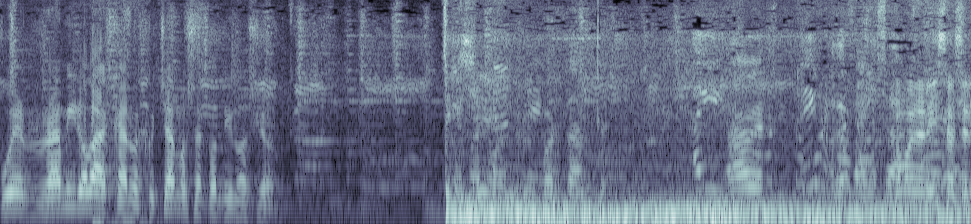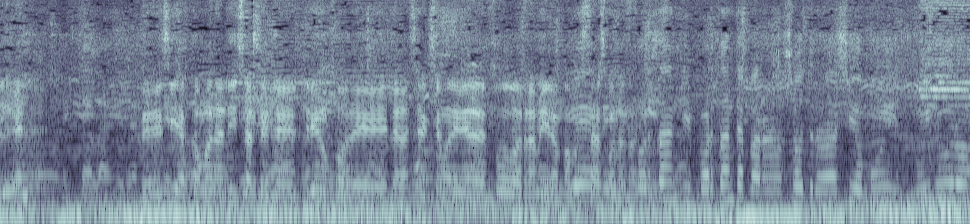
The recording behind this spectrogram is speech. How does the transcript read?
fue Ramiro Vaca, lo escuchamos a continuación. importante. A ver, ¿Cómo analizas el, el- te decía, cómo analizas el, el triunfo de la selección boliviana de fútbol, Ramiro? ¿Cómo estás? Noches. importante, importante para nosotros, ha sido muy, muy duro.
